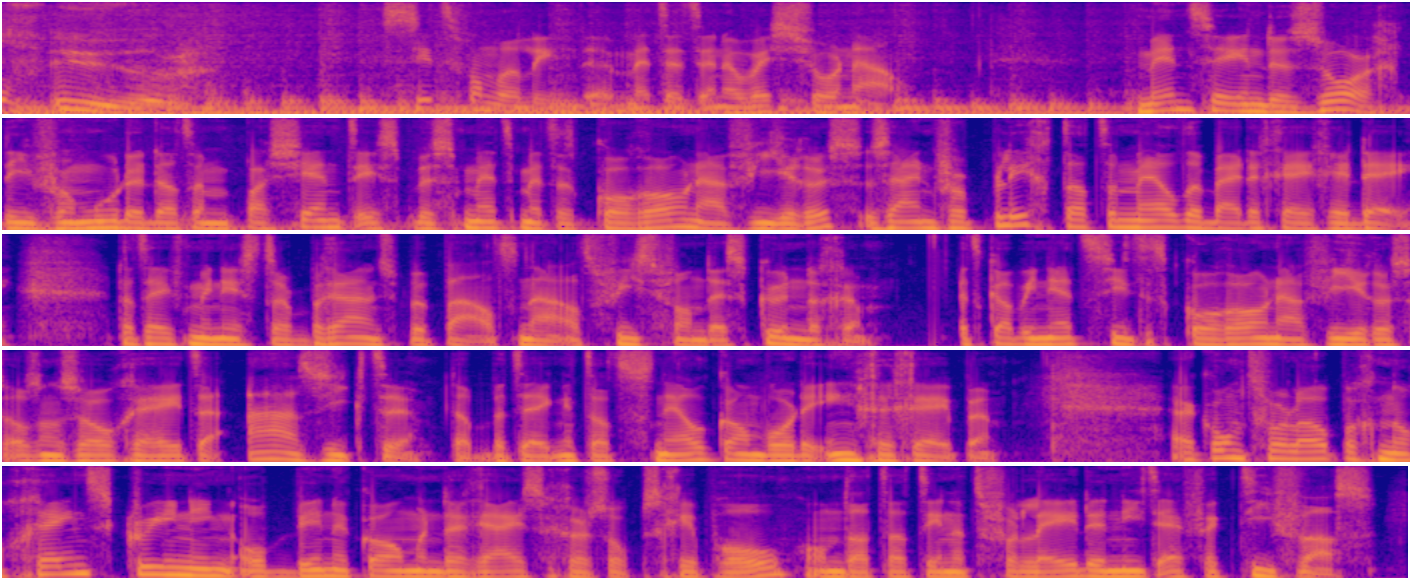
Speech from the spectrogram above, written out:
12 uur. Zit van der Linde met het NOS-journaal. Mensen in de zorg die vermoeden dat een patiënt is besmet met het coronavirus... zijn verplicht dat te melden bij de GGD. Dat heeft minister Bruins bepaald na advies van deskundigen. Het kabinet ziet het coronavirus als een zogeheten A-ziekte. Dat betekent dat snel kan worden ingegrepen. Er komt voorlopig nog geen screening op binnenkomende reizigers op Schiphol... omdat dat in het verleden niet effectief was.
